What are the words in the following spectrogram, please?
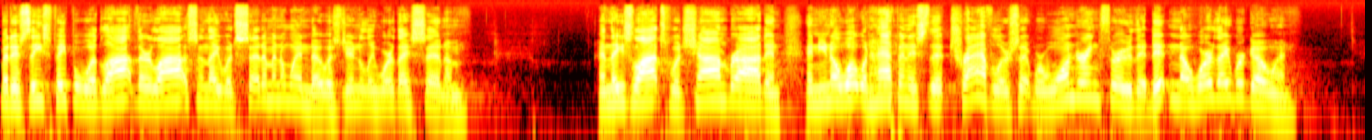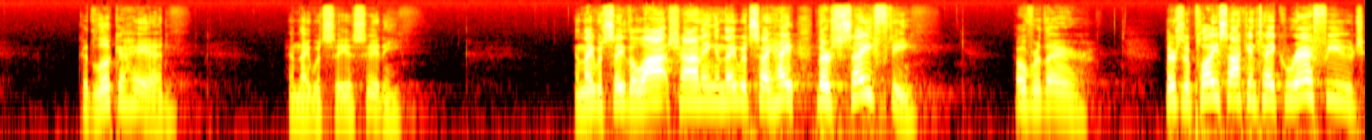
But as these people would light their lights and they would set them in a window, is generally where they set them. And these lights would shine bright. And, and you know what would happen is that travelers that were wandering through that didn't know where they were going could look ahead and they would see a city. And they would see the light shining and they would say, Hey, there's safety over there. There's a place I can take refuge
